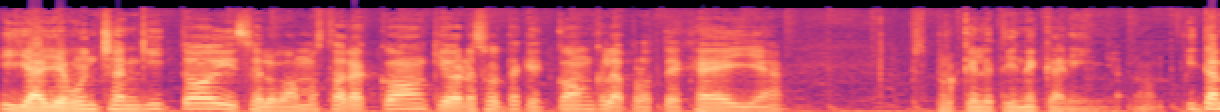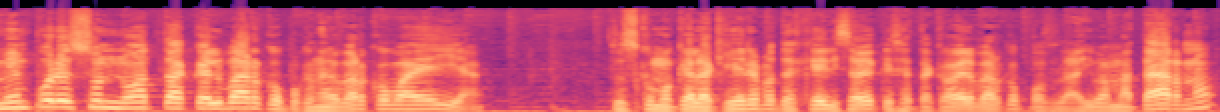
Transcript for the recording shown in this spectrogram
Y ya lleva un changuito y se lo va a mostrar a Kong. Y ahora resulta que Kong la protege a ella, pues porque le tiene cariño, ¿no? Y también por eso no ataca el barco, porque en el barco va ella. Entonces, como que la quiere proteger y sabe que si atacaba el barco, pues la iba a matar, ¿no?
